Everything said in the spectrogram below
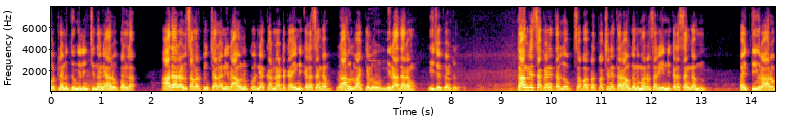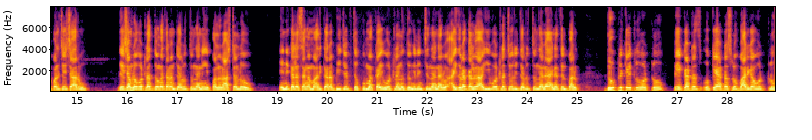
ఓట్లను దొంగిలించిందని ఆరోపణల. ఆధారాలు సమర్పించాలని రాహుల్ను కోరిన కర్ణాటక ఎన్నికల సంఘం రాహుల్ వ్యాఖ్యలు నిరాధారం బీజేపీ అంటుంది. కాంగ్రెస్ అగ్రనేత లోక్సభ ప్రతిపక్ష నేత రాహుల్ గాంధీ మరోసారి ఎన్నికల సంఘంపై తీవ్ర ఆరోపణలు చేశారు. దేశంలో ఓట్ల దొంగతనం జరుగుతుందని పలు రాష్ట్రాల్లో ఎన్నికల సంఘం అధికార బీజేపీతో కుమ్మక్కై ఓట్లను దొంగిలించిందన్నారు. ఐదు రకాలుగా ఈ ఓట్ల చోరీ జరుగుతుందని ఆయన తెలిపారు. డూప్లికేట్లు ఓట్లు పేక్ అడ్రస్ ఒకే అడ్రస్లో భారీగా ఓట్లు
